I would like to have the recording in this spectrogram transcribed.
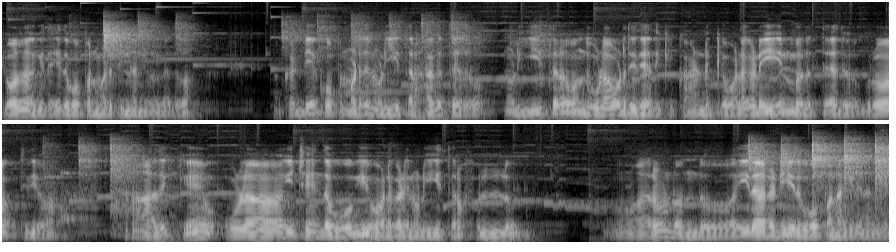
ಕ್ಲೋಸ್ ಆಗಿದೆ. ಇದು ಓಪನ್ ಮಾಡ್ತೀನಿ ನಾನು ಇವಾಗ ಅದು. ಕಡ್ಡಿಯಕ್ಕೆ ಓಪನ್ ಮಾಡಿದೆ ನೋಡಿ ಈ ಥರ ಆಗುತ್ತೆ ಅದು. ನೋಡಿ ಈ ಥರ ಒಂದು ಹುಳ ಹೊಡೆದಿದೆ ಅದಕ್ಕೆ ಕಾಂಡಕ್ಕೆ. ಒಳಗಡೆ ಏನು ಬರುತ್ತೆ ಅದು ಗ್ರೋ ಆಗ್ತಿದೆಯೋ ಅದಕ್ಕೆ ಹುಳ ಈಚೆಯಿಂದ ಹೋಗಿ ಒಳಗಡೆ ನೋಡಿ ಈ ಥರ ಫುಲ್ಲು ಅರೌಂಡ್ ಒಂದು ಐದಾರು ಅಡಿ ಇದು ಓಪನ್ ಆಗಿದೆ ನನಗೆ.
